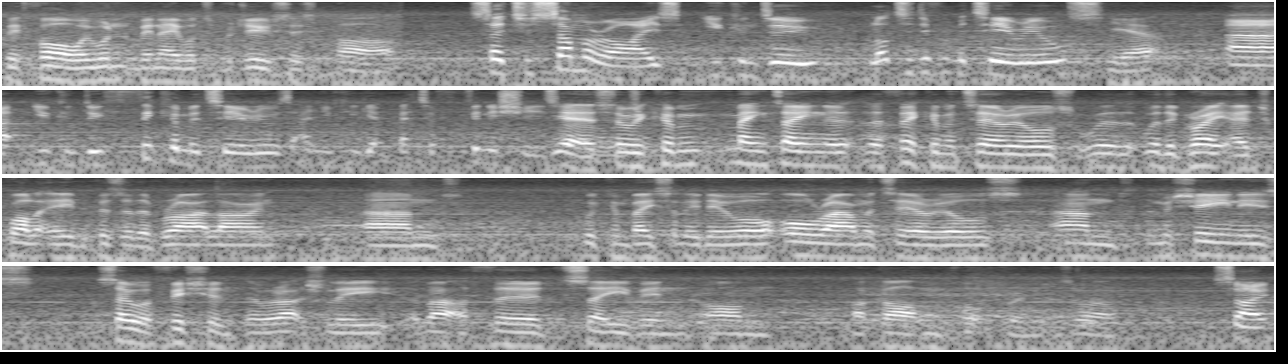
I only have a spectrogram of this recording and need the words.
before we wouldn't have been able to produce this part. So to summarise, you can do lots of different materials. Yeah. Uh, you can do thicker materials, and you can get better finishes. Yeah, so we can maintain the, the thicker materials with, with a great edge quality because of the bright line, and we can basically do all, all round materials. And the machine is so efficient that we're actually about a third saving on our carbon footprint as well. So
